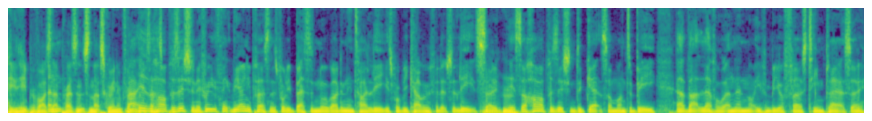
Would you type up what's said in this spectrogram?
he, he provides And that presence and that screen in front. That is a hard position. If we think the only person that's probably better than Norgaard in the entire league is probably Kalvin Phillips at Leeds, so Mhm. it's a hard position to get someone to be at that level and then not even be your first team player. So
